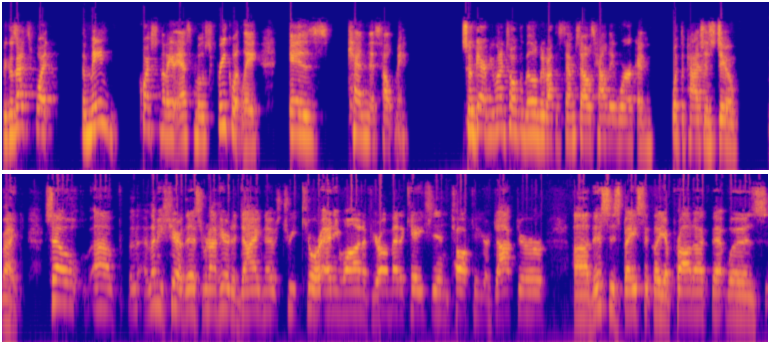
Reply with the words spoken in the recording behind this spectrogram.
Because that's what the main question that I get asked most frequently is, can this help me? So, Gary, you want to talk a little bit about the stem cells, how they work, and what the patches do? Right. So, uh, let me share this. We're not here to diagnose, treat, cure anyone. If you're on medication, talk to your doctor. Uh, this is basically a product that was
